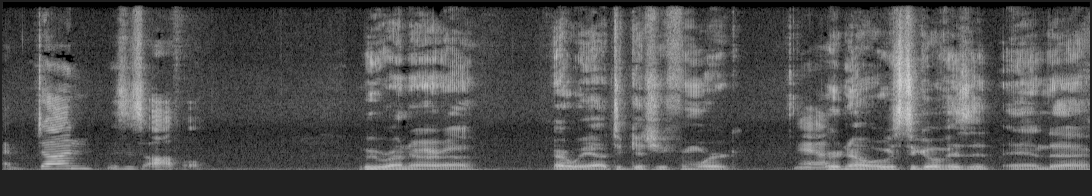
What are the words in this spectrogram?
I'm done. This is awful. We were on our uh, our way out to get you from work. Yeah. Or no, it was to go visit, and uh,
